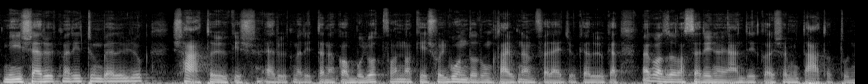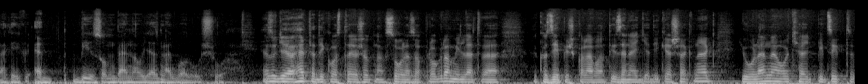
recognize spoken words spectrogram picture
mi is erőt merítünk belőlük, és hát ők is erőt merítenek abból, hogy ott vannak, és hogy gondolunk rájuk, nem felejtjük el őket. Meg azzal a szerény ajándékkal is, amit átadtunk nekik, bízom benne, hogy ez megvalósul. Ez ugye a hetedik osztályosoknak szól ez a program, illetve középiskolában a 11-eseknek. Jó lenne, hogyha egy picit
